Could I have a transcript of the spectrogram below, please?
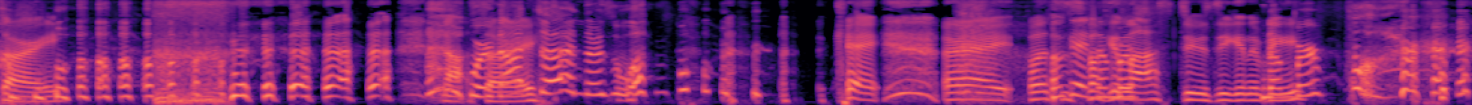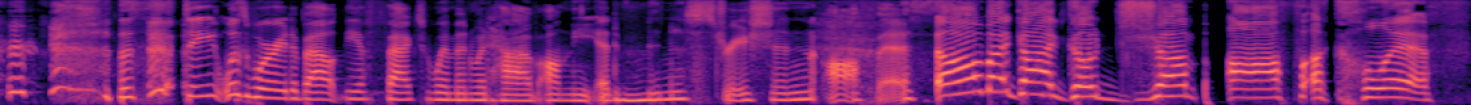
Sorry. not We're sorry. not done. There's one more. Okay. All right. What's Okay, this fucking number- last doozy gonna be? Number four. the state was worried about the effect women would have on the administration office. Oh my god, go jump off a cliff.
